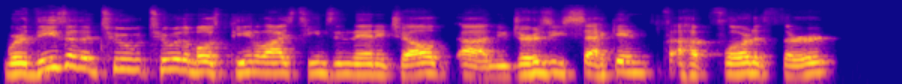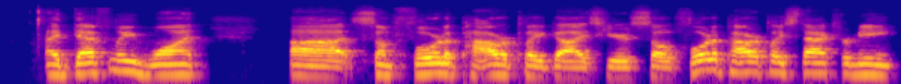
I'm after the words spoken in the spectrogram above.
where these are the two two of the most penalized teams in the NHL. Uh, New Jersey second, uh, Florida third. I definitely want uh, some Florida power play guys here. So Florida power play stack for me.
